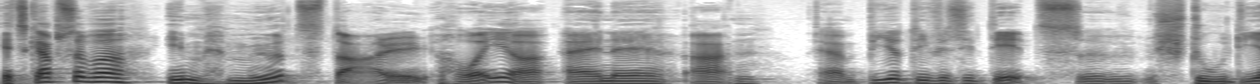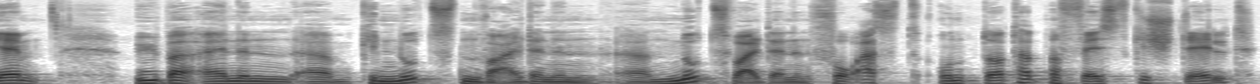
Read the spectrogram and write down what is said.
Jetzt gab es aber im Mürztal heuer eine äh, Biodiversitätsstudie über einen äh, genutzten Wald, einen äh, Nutzwald, einen Forst. Und dort hat man festgestellt,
